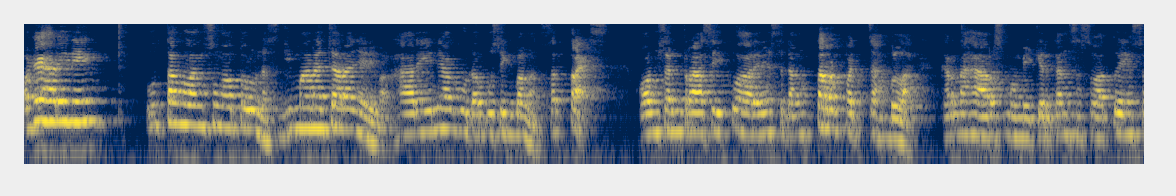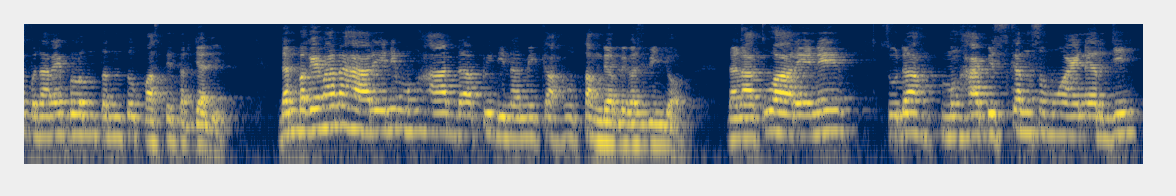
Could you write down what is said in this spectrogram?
Oke hari ini utang langsung auto lunas. Gimana caranya nih bang? Hari ini aku udah pusing banget, stres. Konsentrasiku hari ini sedang terpecah belah karena harus memikirkan sesuatu yang sebenarnya belum tentu pasti terjadi. Dan bagaimana hari ini menghadapi dinamika hutang di aplikasi pinjol. Dan aku hari ini sudah menghabiskan semua energi,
